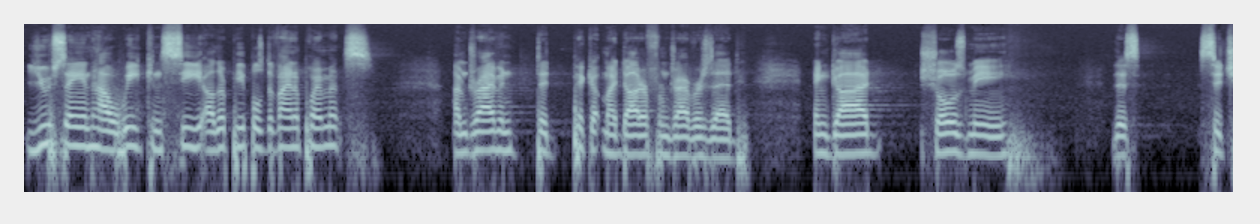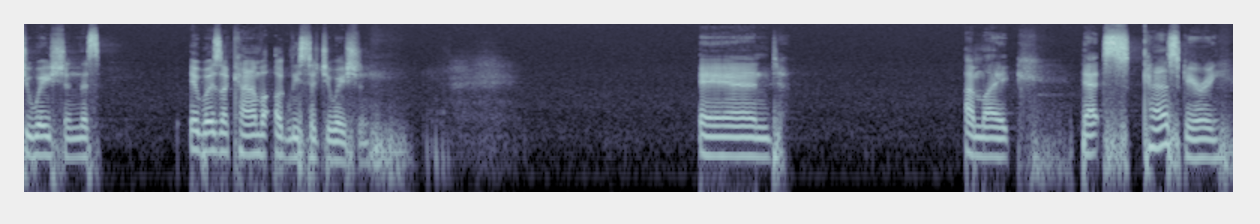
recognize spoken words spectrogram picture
You saying how we can see other people's divine appointments? I'm driving to pick up my daughter from driver's ed, and God shows me this situation. This it was a kind of ugly situation. And I'm like, that's kind of scary.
